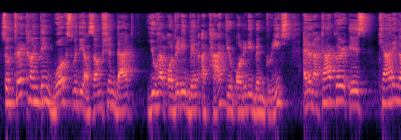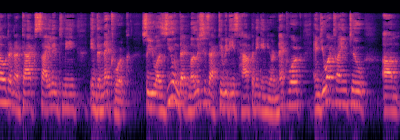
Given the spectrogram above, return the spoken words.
So threat hunting works with the assumption that you have already been attacked, you've already been breached, and an attacker is carrying out an attack silently in the network. So you assume that malicious activity is happening in your network and you are trying to um,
